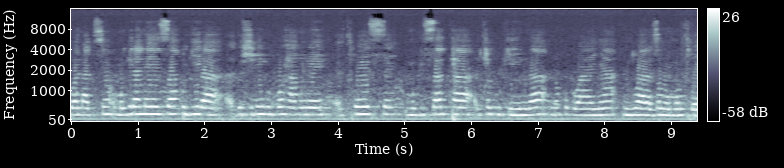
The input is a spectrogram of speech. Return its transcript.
bonasiyo umugiraneza kugira dushire ingufu hamwe twese mu gisata cyo gukinga no kurwanya indwara zo mu mutwe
